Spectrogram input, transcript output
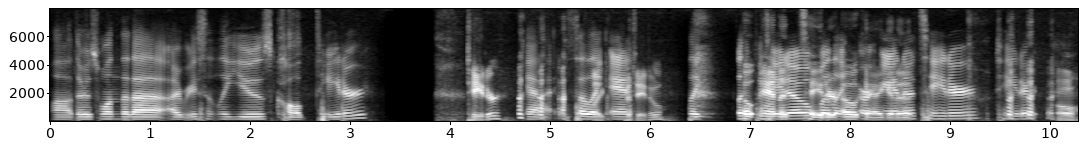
Uh, there's one that I, I recently used called Tator. Tator? Yeah, so like, like potato? Like like oh, potato, annotator. but like okay, or I get annotator, tater. oh.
